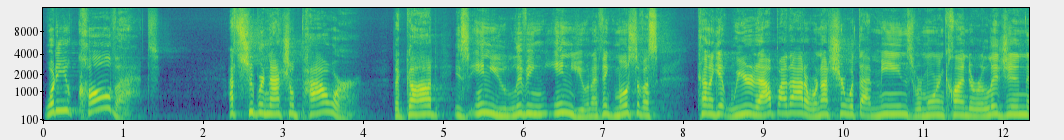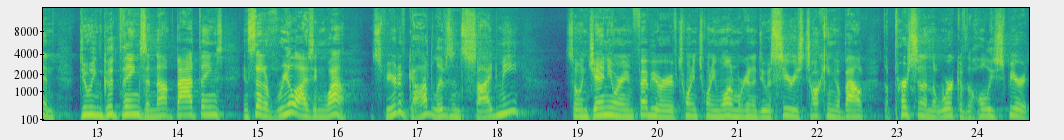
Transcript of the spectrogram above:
What do you call that? That's supernatural power. That God is in you, living in you. And I think most of us kind of get weirded out by that, or we're not sure what that means. We're more inclined to religion and doing good things and not bad things instead of realizing, wow, the Spirit of God lives inside me. So, in January and February of 2021, we're going to do a series talking about the person and the work of the Holy Spirit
